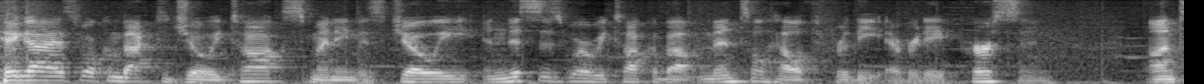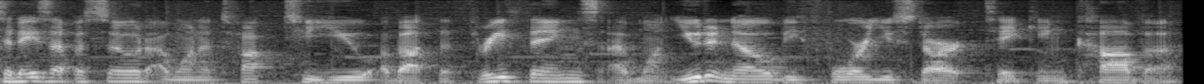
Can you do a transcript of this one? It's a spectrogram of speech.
Hey guys, welcome back to Joey Talks. My name is Joey, and this is where we talk about mental health for the everyday person. On today's episode, I want to talk to you about the three things I want you to know before you start taking kava.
